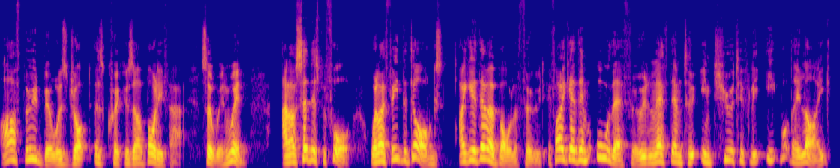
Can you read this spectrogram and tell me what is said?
our food bill was dropped as quick as our body fat. So win-win. And I've said this before, when I feed the dogs, I give them a bowl of food. If I gave them all their food and left them to intuitively eat what they like,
